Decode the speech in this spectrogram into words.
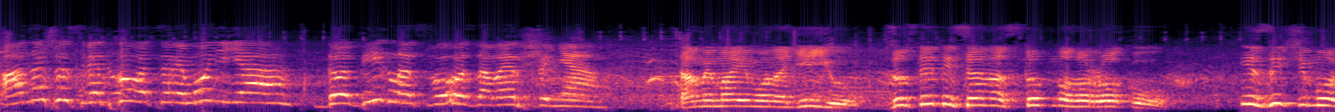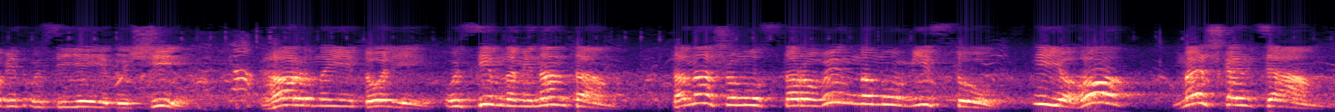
А наша святкова церемонія добігла свого завершення. Та ми маємо надію зустрітися наступного року і зичимо від усієї душі гарної долі усім номінантам та нашому старовинному місту і його мешканцям.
